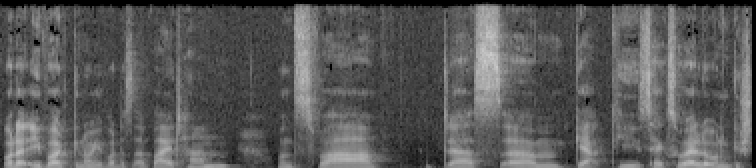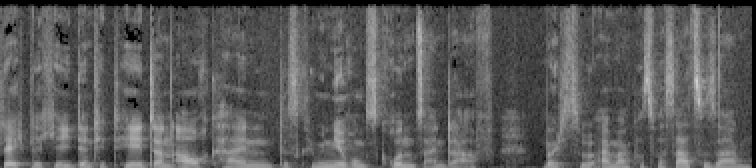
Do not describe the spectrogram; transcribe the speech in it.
oder ihr wollt, genau, ihr wollt es erweitern. Und zwar, dass ähm, ja, die sexuelle und geschlechtliche Identität dann auch kein Diskriminierungsgrund sein darf. Möchtest du einmal kurz was dazu sagen?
